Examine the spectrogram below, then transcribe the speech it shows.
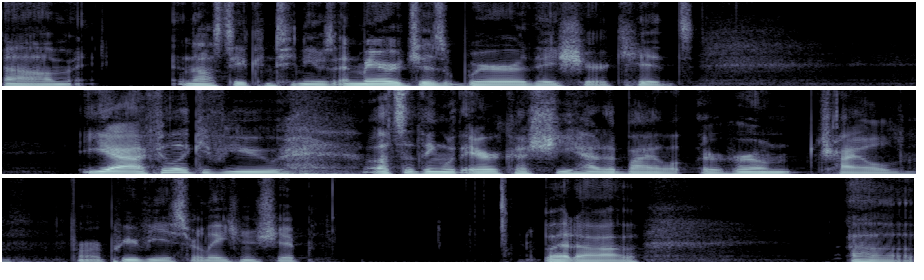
Um, Nastia continues, and marriages where they share kids. Yeah, I feel like if you, that's the thing with Erica, she had a bio, or her own child from a previous relationship, but uh, uh,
